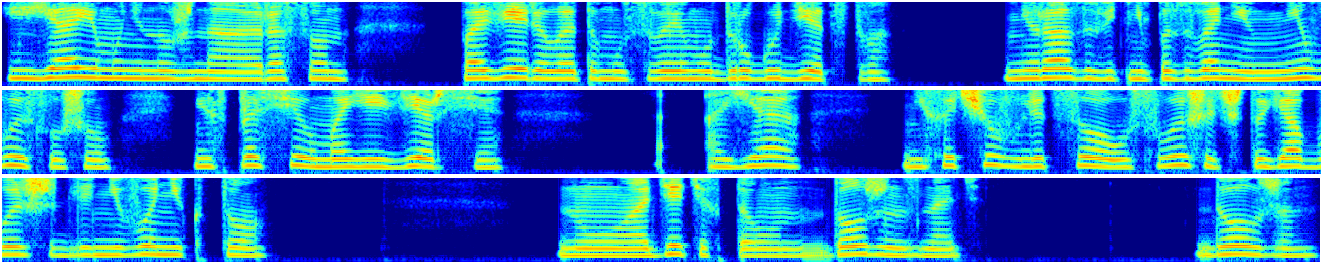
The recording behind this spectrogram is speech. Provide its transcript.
И я ему не нужна, раз он поверил этому своему другу детства. Ни разу ведь не позвонил, не выслушал, не спросил моей версии. А я не хочу в лицо услышать, что я больше для него никто. Ну, о детях-то он должен знать. Должен.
